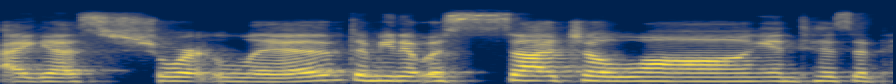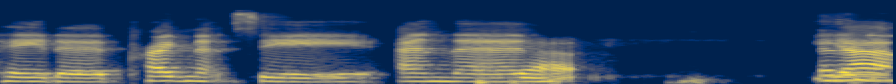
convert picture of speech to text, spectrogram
i guess short lived i mean it was such a long anticipated pregnancy and then yeah. And yeah, then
